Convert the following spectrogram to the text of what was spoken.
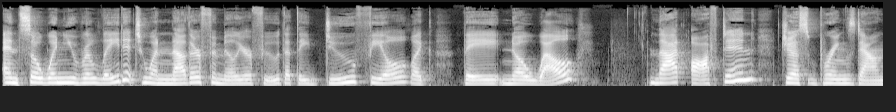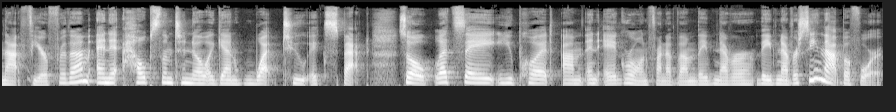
And so when you relate it to another familiar food that they do feel like they know well, that often just brings down that fear for them and it helps them to know again what to expect. So let's say you put um, an egg roll in front of them. They've never they've never seen that before.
